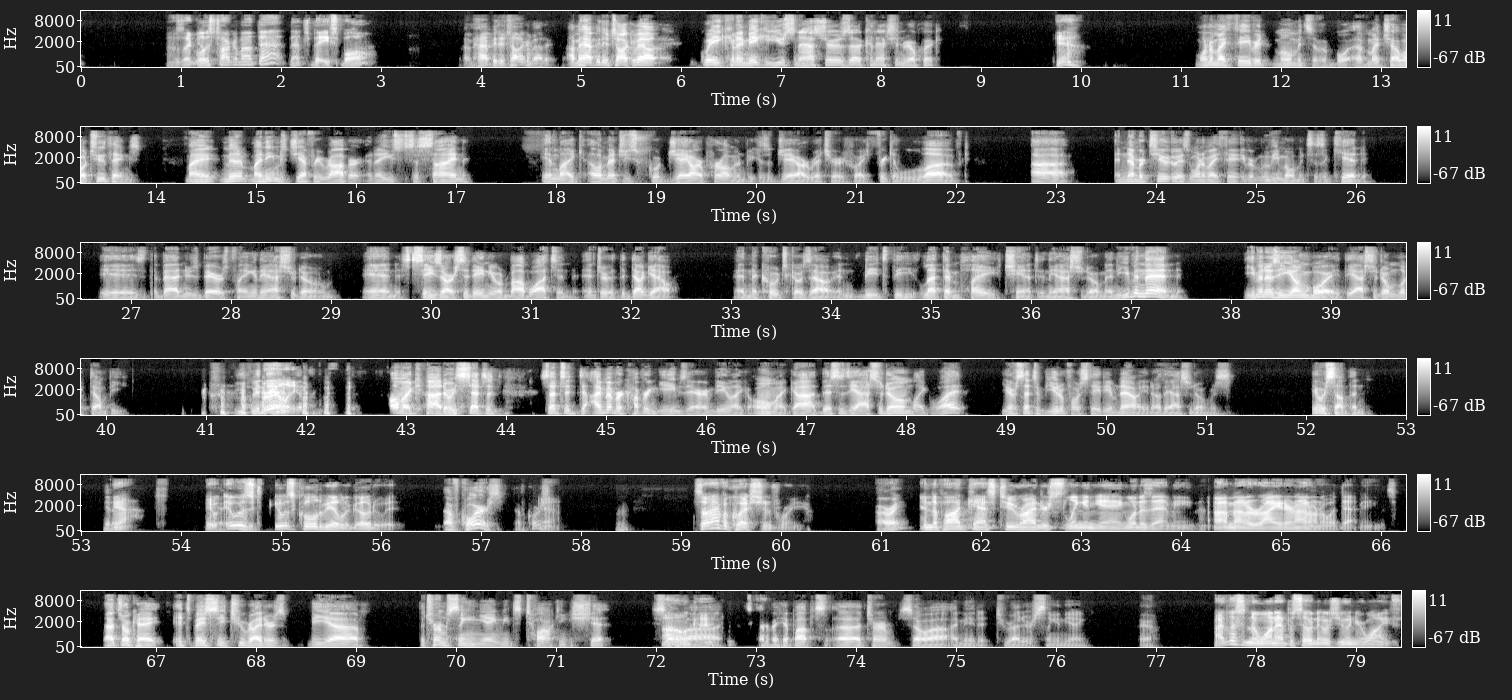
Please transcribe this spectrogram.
I was like, "Well, let's talk about that. That's baseball." I'm happy to talk about it. I'm happy to talk about. Wait, can I make a Houston Astros uh, connection real quick? Yeah one of my favorite moments of a boy of my child. Well, two things. My my name is Jeffrey Robert, and I used to sign in like elementary school J.R. Pearlman because of J.R. Richard, who I freaking loved. Uh, and number two is one of my favorite movie moments as a kid is the Bad News Bears playing in the Astrodome, and Cesar Cedeno and Bob Watson enter the dugout, and the coach goes out and leads the "Let Them Play" chant in the Astrodome. And even then, even as a young boy, the Astrodome looked dumpy really? oh my god, it was such a such a. I remember covering games there and being like, "Oh my god, this is the Astrodome." Like, what? You have such a beautiful stadium now. You know, the Astrodome was, it was something. You know? Yeah, it, yeah, it was it was cool to be able to go to it. Of course, of course. Yeah. Mm-hmm. So I have a question for you. All right. In the podcast, two writers slinging yang. What does that mean? I'm not a writer, and I don't know what that means. That's okay. It's basically two riders. The uh the term slinging yang means talking shit. So oh, okay. uh, it's kind of a hip hop uh, term. So uh, I made it two writers slinging yang. Yeah. I listened to one episode and it was you and your wife.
